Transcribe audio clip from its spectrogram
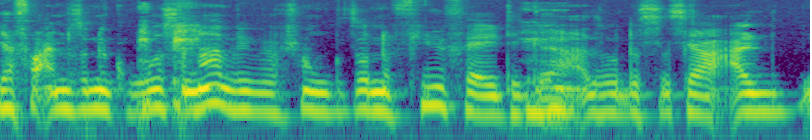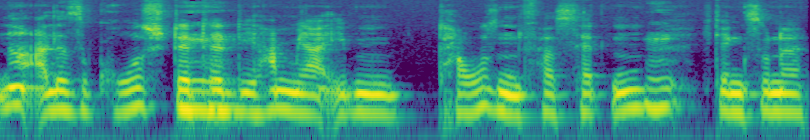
Ja, vor allem so eine große, ne, wie wir schon, so eine vielfältige. Mhm. Also das ist ja all, ne, alle so Großstädte, mhm. die haben ja eben tausend Facetten. Mhm. Ich denke, so eine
